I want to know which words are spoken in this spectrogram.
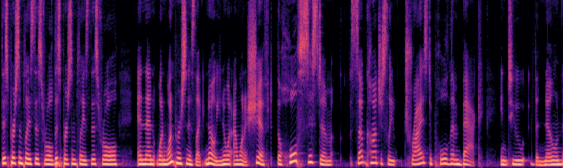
this person plays this role, this person plays this role. And then when one person is like, no, you know what, I want to shift, the whole system subconsciously tries to pull them back into the known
